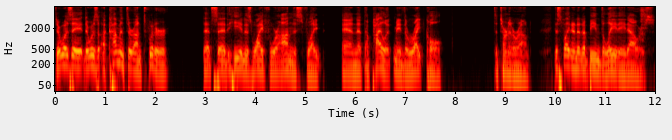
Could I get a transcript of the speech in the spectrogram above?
There was a there was a commenter on Twitter that said he and his wife were on this flight and that the pilot made the right call to turn it around. This flight ended up being delayed eight hours.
